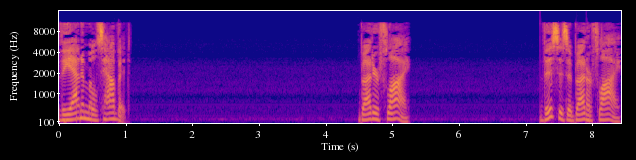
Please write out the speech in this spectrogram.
The animal's habit. Butterfly. This is a butterfly.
